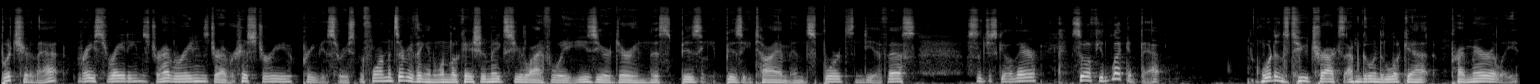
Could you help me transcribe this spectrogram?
butcher that. Race ratings, driver ratings, driver history, previous race performance, everything in one location makes your life way easier during this busy, busy time in sports and DFS. So just go there. So if you look at that, what are the two tracks I'm going to look at primarily?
